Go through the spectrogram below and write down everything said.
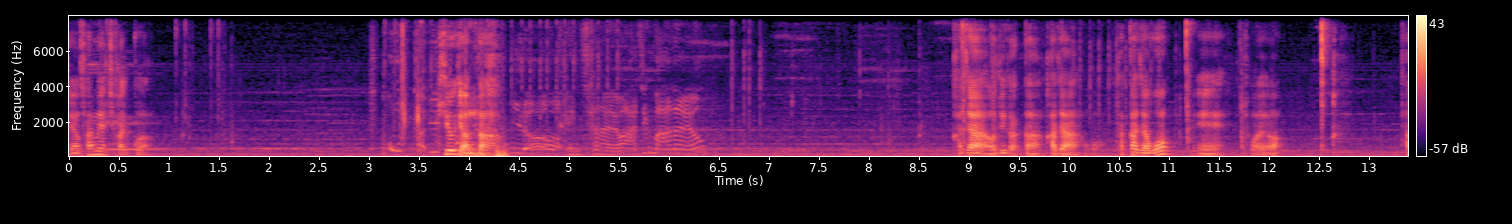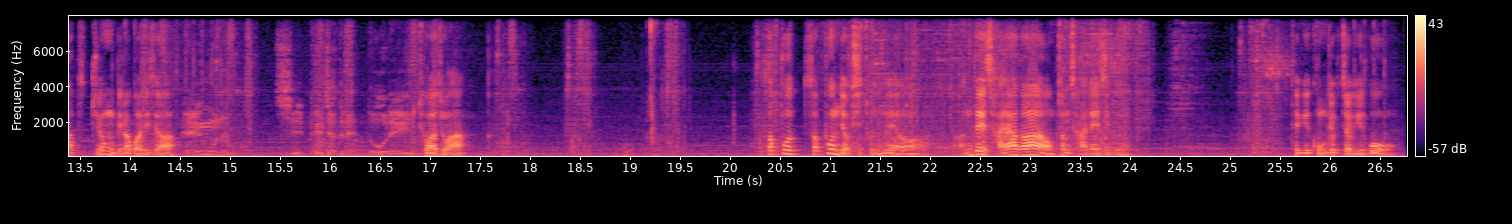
그냥 3일치 갈 거야. 기억이 안 나. 괜찮아요. 아직 많아요. 가자. 어디 갈까? 가자. 어, 탑 가자고? 예 좋아요. 탑 쭉 밀어버리죠. 좋아 좋아. 서프 서프는 역시 좋네요. 안돼. 자야가 엄청 잘해 지금. 되게 공격적이고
